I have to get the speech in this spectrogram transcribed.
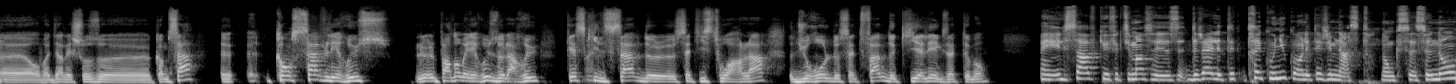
Euh, on va dire les choses euh, comme ça. Euh, Qu'en savent les Russes? Pardon, mais les Russes de la rue, qu'est-ce qu'ils savent de cette histoire-là, du rôle de cette femme, de qui elle est exactement? Mais ils savent qu'effectivement, déjà, elle était très connue quand elle était gymnaste. Donc, ce nom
